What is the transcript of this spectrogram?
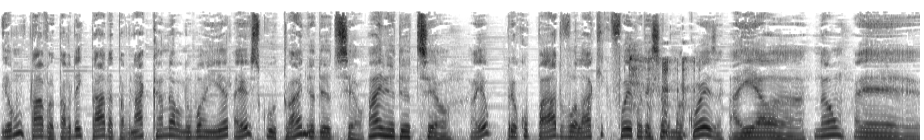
Eu não tava, eu tava deitada, tava na cama, ela no banheiro. Aí eu escuto, ai meu Deus do céu, ai meu Deus do céu. Aí eu, preocupado, vou lá, o que, que foi? Aconteceu alguma coisa? Aí ela, não, é.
